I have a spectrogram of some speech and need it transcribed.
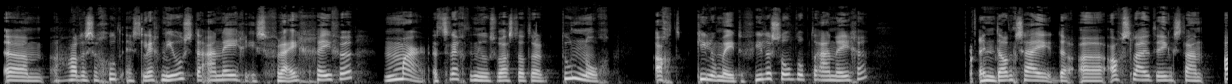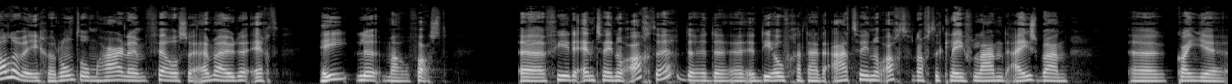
ehm, hadden ze goed en slecht nieuws. De A9 is vrijgegeven. Maar het slechte nieuws was dat er toen nog 8 kilometer file stond op de A9. En dankzij de eh, afsluiting staan alle wegen rondom Haarlem, Velsen en Muiden echt helemaal vast. Eh, via de N208, hè, de, de, die overgaat naar de A208 vanaf de Kleverlaan, de ijsbaan, eh, kan je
